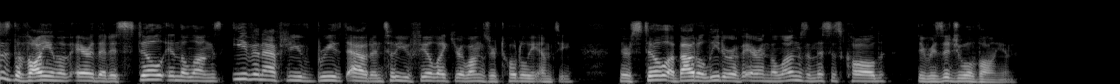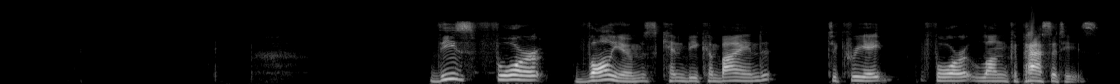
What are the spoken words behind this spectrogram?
is the volume of air that is still in the lungs even after you've breathed out until you feel like your lungs are totally empty. There's still about a liter of air in the lungs, and this is called the residual volume. These four volumes can be combined to create four lung capacities.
